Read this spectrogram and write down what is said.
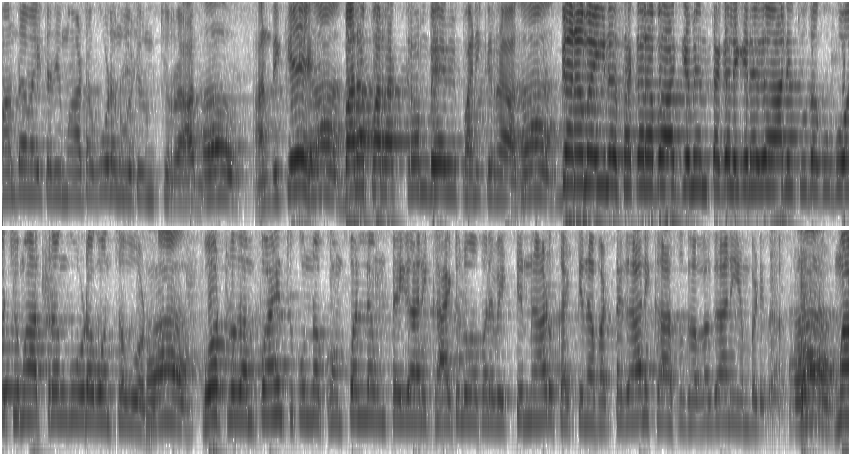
మందం అవుతుంది మాట కూడా నోటి నుంచి రాదు. అందుకే బల పరక్రంభేమి పనికి రాదు ఘనమైన సకల భాగ్యం ఎంత కలిగిన గాని తుదకు గోచి మాత్రం కూడా ఉంచవోడు కోట్లు సంపాదించుకున్న కొంపల్లే ఉంటాయి గాని కాటి లోపల పెట్టినాడు కట్టిన బట్ట గాని కాసు గవ్వ గాని ఎంబడి రాదు. మా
